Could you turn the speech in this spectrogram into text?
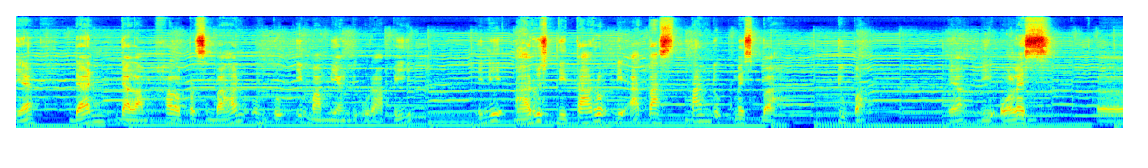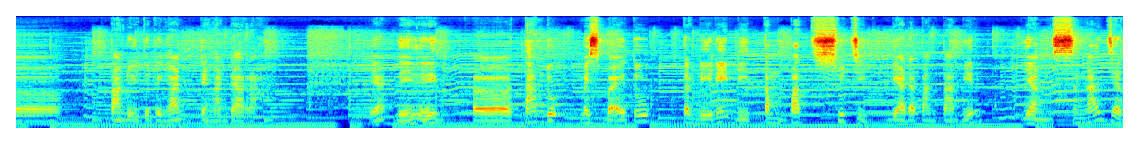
Ya, dan dalam hal persembahan untuk imam yang diurapi ini harus ditaruh di atas tanduk mesbah dupa ya dioles eh, tanduk itu dengan dengan darah ya. Jadi, eh, tanduk mesbah itu terdiri di tempat suci di hadapan tabir yang sengaja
